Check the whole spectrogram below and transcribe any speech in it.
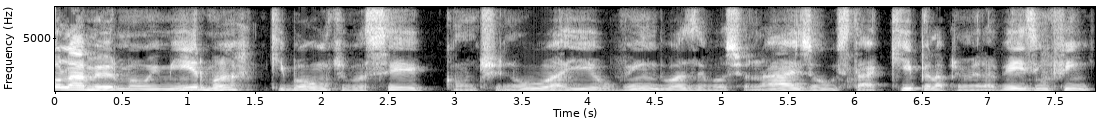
Olá, meu irmão e minha irmã, que bom que você continua aí ouvindo as devocionais ou está aqui pela primeira vez. Enfim,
